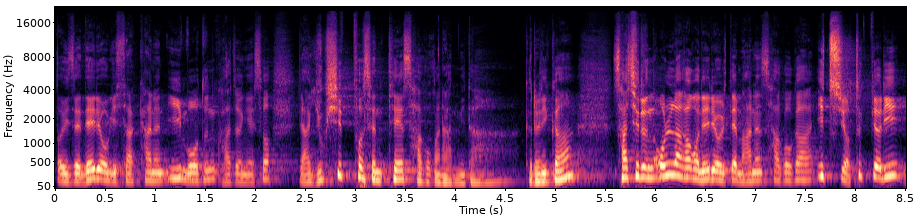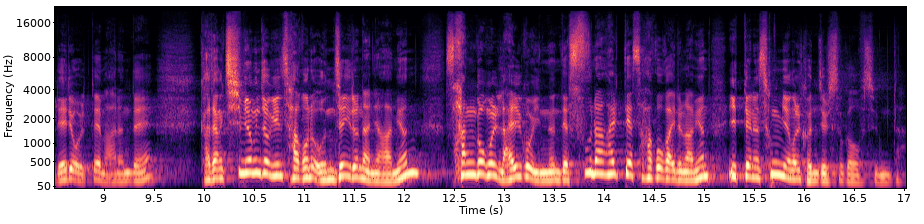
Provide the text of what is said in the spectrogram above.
또 이제 내려오기 시작하는 이 모든 과정에서 약 60%의 사고가 납니다. 그러니까 사실은 올라가고 내려올 때 많은 사고가 있지요. 특별히 내려올 때 많은데 가장 치명적인 사고는 언제 일어나냐 하면 상공을 날고 있는데 순항할 때 사고가 일어나면 이때는 생명을 건질 수가 없습니다.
